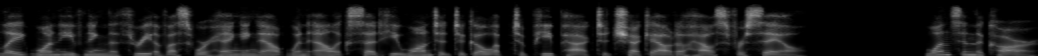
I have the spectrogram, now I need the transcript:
Late one evening the three of us were hanging out when Alec said he wanted to go up to Peapack to check out a house for sale. Once in the car,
